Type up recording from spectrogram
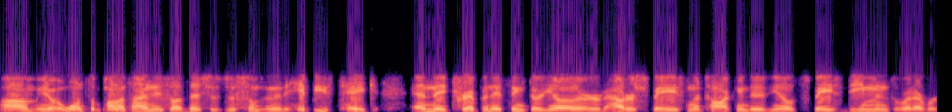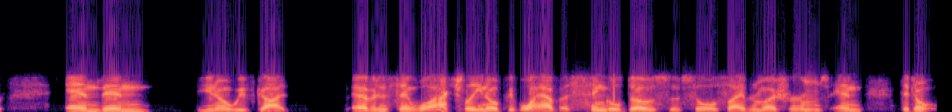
Um, you know, once upon a time they thought this is just something that hippies take, and they trip and they think they're, you know, they're in outer space and they're talking to, you know, space demons or whatever. And then, you know, we've got evidence saying, well, actually, you know, people have a single dose of psilocybin mushrooms and they don't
